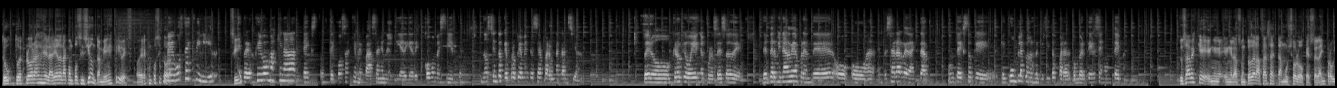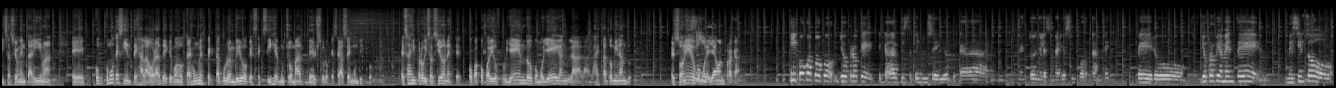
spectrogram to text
¿Tú, ¿Tú, exploras el área de la composición? ¿También escribes? ¿O eres compositora? Me gusta escribir, ¿Sí? pero escribo más que nada textos de cosas que me pasan en el día a día, de cómo me siento. No siento que propiamente sea para una canción, pero creo que voy en el proceso de, de terminar de aprender o, o empezar a redactar un texto que, que cumpla con los requisitos para convertirse en un tema. Tú sabes que en, el asunto de la salsa está mucho lo que es la improvisación en tarima. Eh, ¿cómo, te sientes a la hora de que cuando estás en un espectáculo en vivo que se exige mucho más versus lo que se hace en un disco? Esas improvisaciones poco a poco ha ido fluyendo, cómo llegan, las estás dominando. El soneo, como le llaman por acá. Y poco a poco, yo creo que, que cada artista tiene un sello, que cada momento en el escenario es importante, pero yo propiamente me siento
